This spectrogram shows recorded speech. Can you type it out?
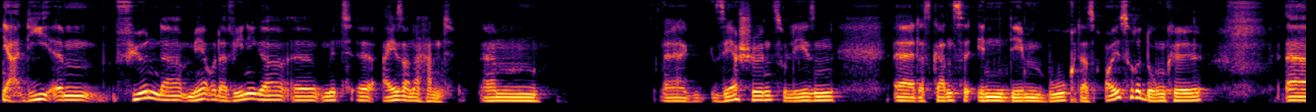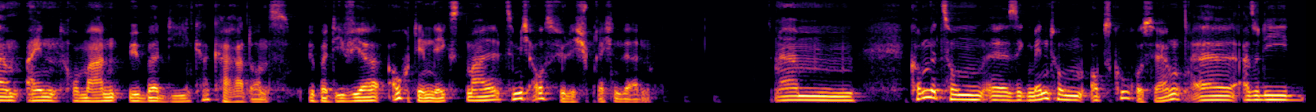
ja, die ähm, führen da mehr oder weniger äh, mit äh, eiserner Hand. Ähm, äh, sehr schön zu lesen, äh, das Ganze in dem Buch Das äußere Dunkel ähm, ein Roman über die Kakaradons, über die wir auch demnächst mal ziemlich ausführlich sprechen werden. Ähm, kommen wir zum äh, Segmentum Obscurus. Ja? Äh, also die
